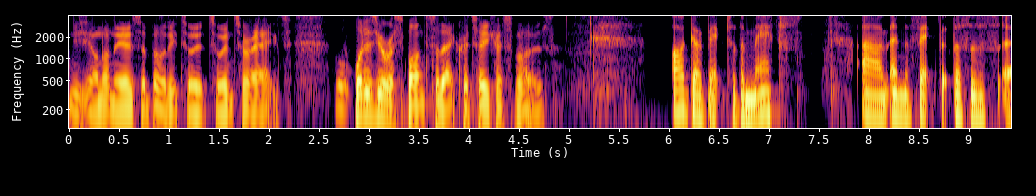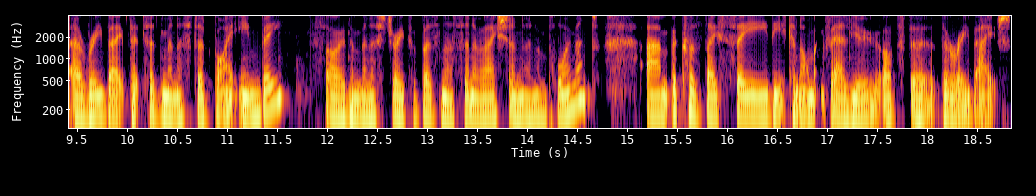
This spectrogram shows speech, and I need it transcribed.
New Zealand On Air's ability to to interact. What is your response to that critique? I suppose. I'll go back to the maths um, and the fact that this is a rebate that's administered by MBIE, so the Ministry for Business, Innovation and Employment, um, because they see the economic value of the, the rebate.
